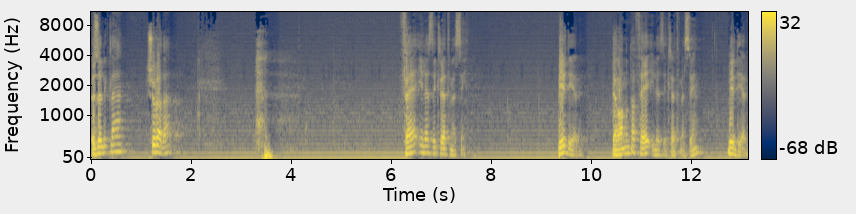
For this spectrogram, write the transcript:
özellikle şurada F ile zikretmesi. Bir diğeri. Devamında F ile zikretmesi. Bir diğeri.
